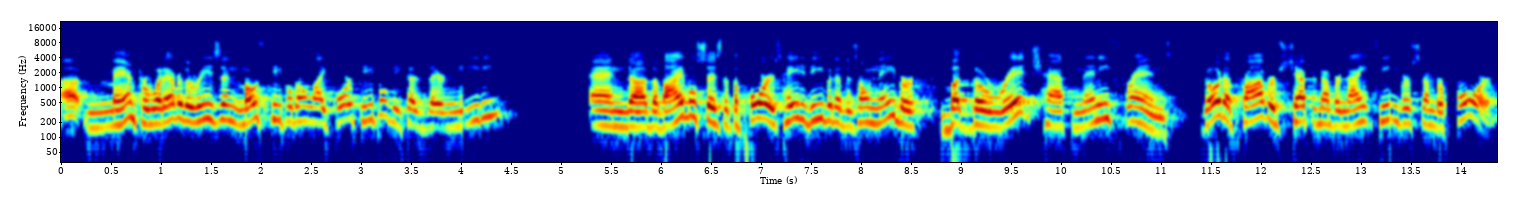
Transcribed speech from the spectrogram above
Uh, man, for whatever the reason, most people don't like poor people because they're needy. And uh, the Bible says that the poor is hated even of his own neighbor, but the rich hath many friends. Go to Proverbs chapter number 19, verse number 4.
